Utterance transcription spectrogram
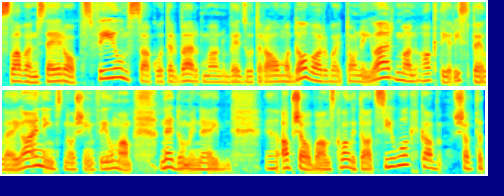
slavenas Eiropas filmas, sākot ar Bergmanu, beidzot ar Almodovaru vai Toniju Erdmanu. Aktieri izspēlēja ainiņas no šīm filmām, nedominēja apšaubāmas kvalitātes joki, kā šad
